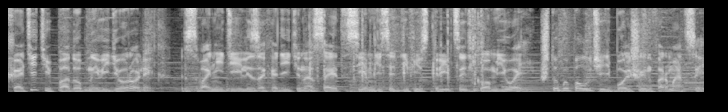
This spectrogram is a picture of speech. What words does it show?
Хотите подобный видеоролик? Звоните или заходите на сайт 70-30.com.ua, чтобы получить больше информации.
